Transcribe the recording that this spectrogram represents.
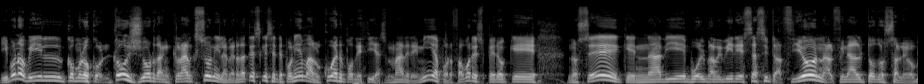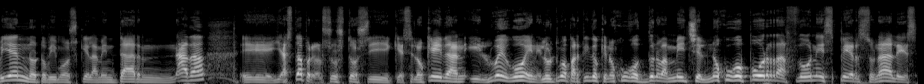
y bueno, Bill, como lo contó Jordan Clarkson, y la verdad es que se te ponía mal cuerpo, decías, madre mía, por favor, espero que, no sé, que nadie vuelva a vivir esa situación, al final todo salió bien, no tuvimos que lamentar nada, eh, ya está, pero el susto sí que se lo quedan, y luego, en el último partido que no jugó Donovan Mitchell, no jugó por razones personales,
